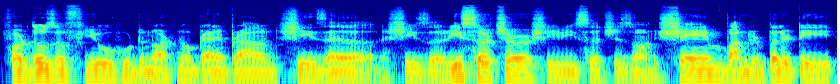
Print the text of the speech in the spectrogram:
for those of you who do not know brené brown she's a she's a researcher she researches on shame vulnerability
